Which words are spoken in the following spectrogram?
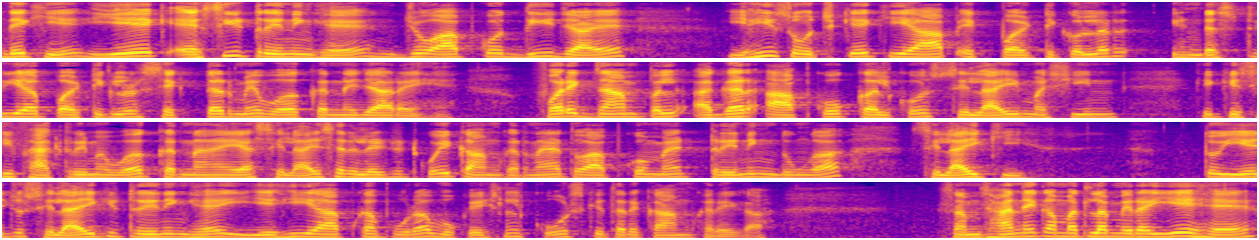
देखिए, ये एक ऐसी ट्रेनिंग है जो आपको दी जाए यही सोच के कि आप एक पर्टिकुलर इंडस्ट्री या पर्टिकुलर सेक्टर में वर्क करने जा रहे हैं। फॉर एग्ज़ाम्पल अगर आपको कल को सिलाई मशीन की किसी फैक्ट्री में वर्क करना है या सिलाई से रिलेटेड कोई काम करना है तो आपको मैं ट्रेनिंग दूँगा सिलाई की। तो ये जो सिलाई की ट्रेनिंग है, यही आपका पूरा वोकेशनल कोर्स की तरह काम करेगा। समझाने का मतलब मेरा ये है,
